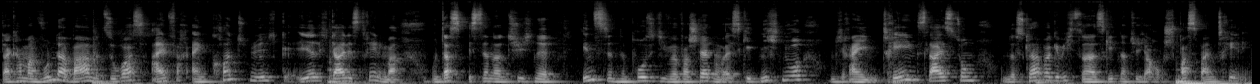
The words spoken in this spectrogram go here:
da kann man wunderbar mit sowas einfach ein kontinuierlich geiles Training machen. Und das ist dann natürlich eine instant, eine positive Verstärkung, weil es geht nicht nur um die reinen Trainingsleistungen, um das Körpergewicht, sondern es geht natürlich auch um Spaß beim Training.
